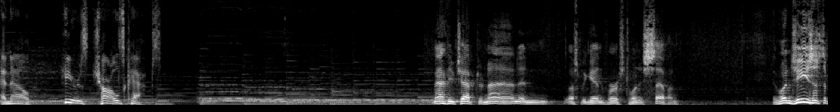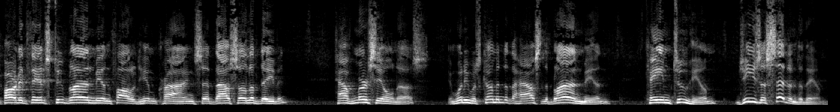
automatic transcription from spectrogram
And now, here's Charles Capps. Matthew chapter 9, and let's begin verse 27. And when Jesus departed thence, two blind men followed him, crying, said, Thou son of David, have mercy on us. And when he was come into the house, and the blind men came to him, Jesus said unto them,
